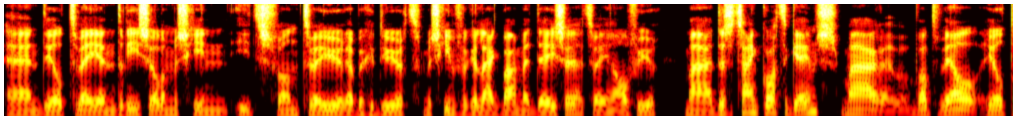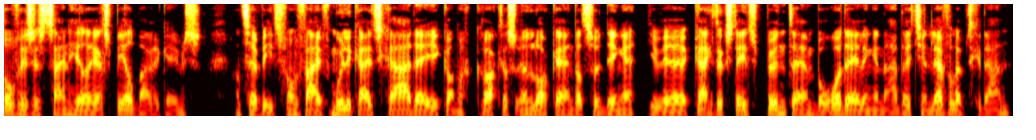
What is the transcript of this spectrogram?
En deel 2 en 3 zullen misschien iets van twee uur hebben geduurd. Misschien vergelijkbaar met deze, 2,5 uur. Maar, dus het zijn korte games. Maar wat wel heel tof is, is het zijn heel erg speelbare games. Want ze hebben iets van vijf moeilijkheidsgraden. En je kan nog karakters unlocken en dat soort dingen. Je eh, krijgt ook steeds punten en beoordelingen nadat je een level hebt gedaan.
